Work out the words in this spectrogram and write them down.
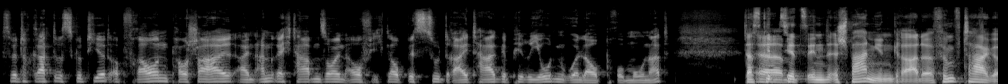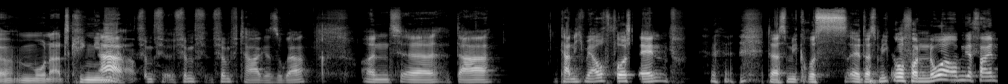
Es wird doch gerade diskutiert, ob Frauen pauschal ein Anrecht haben sollen auf, ich glaube, bis zu drei Tage Periodenurlaub pro Monat. Das gibt's Ähm, jetzt in Spanien gerade. Fünf Tage im Monat kriegen die Ah, fünf, fünf, fünf Tage sogar. Und äh, da kann ich mir auch vorstellen, das, Mikros, äh, das Mikro von Noah umgefallen.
